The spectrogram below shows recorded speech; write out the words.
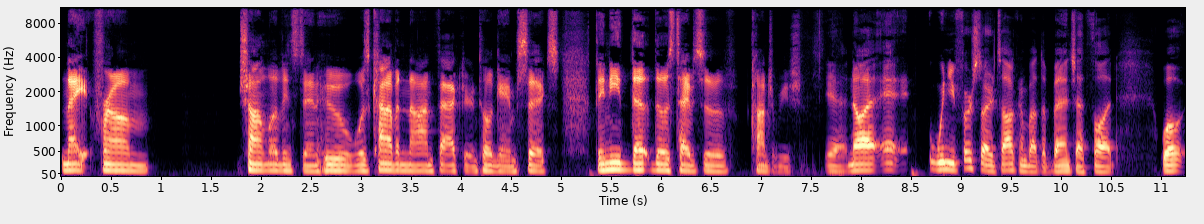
night from Shaun Livingston, who was kind of a non-factor until Game Six. They need th- those types of contributions. Yeah, no. I, when you first started talking about the bench, I thought, well,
